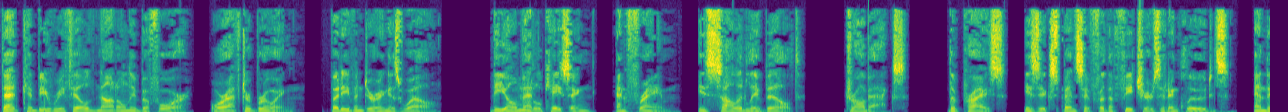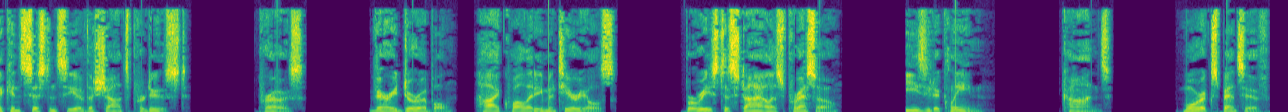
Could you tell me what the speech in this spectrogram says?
that can be refilled not only before, or after brewing, but even during as well. The all-metal casing, and frame, is solidly built. Drawbacks. The price, is expensive for the features it includes, and the consistency of the shots produced. Pros. Very durable, high-quality materials. Barista-style espresso. Easy to clean. Cons. More expensive,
